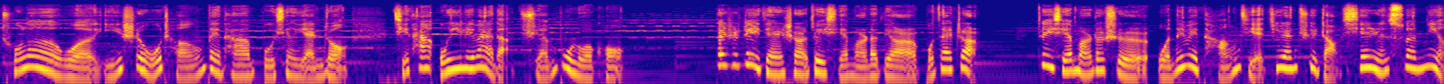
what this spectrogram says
除了我一事无成被她不幸言中，其他无一例外的全部落空。但是这件事儿最邪门的地儿不在这儿。最邪门的是，我那位堂姐居然去找仙人算命。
